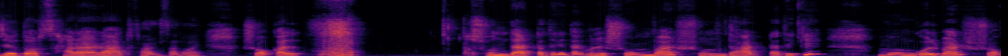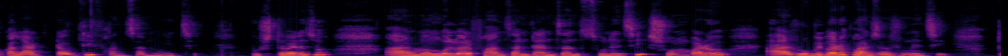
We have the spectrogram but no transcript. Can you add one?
যেহেতু আর সারা রাত ফানসান হয়। সকাল সন্ধ্যা আটটা থেকে, তার মানে সোমবার সন্ধ্যা আটটা থেকে মঙ্গলবার সকাল আটটা অবধি ফাংশান হয়েছে। বুঝতে পেরেছ? আর মঙ্গলবার ফাংশান, টানশান শুনেছি, সোমবারও আর রবিবারও ফাংশান শুনেছি। তো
